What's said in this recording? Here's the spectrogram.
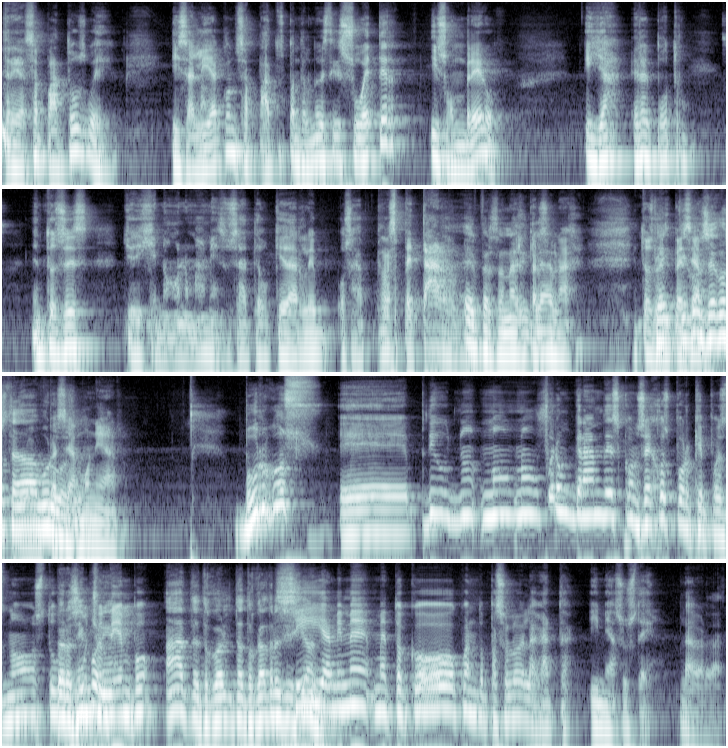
traía zapatos, güey. Y salía con zapatos, pantalón de vestir, suéter y sombrero. Y ya, era el potro. Entonces yo dije, no, no mames, o sea, tengo que darle, o sea, respetar el personaje. El personaje. Entonces, ¿Qué, consejos te daba Burgos? Empecé a monear. Burgos, eh, digo, no, no, no fueron grandes consejos porque pues no estuve mucho tiempo. Ah, te tocó, te tocó la transición. Sí, a mí me, me tocó cuando pasó lo de la gata y me asusté, la verdad.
